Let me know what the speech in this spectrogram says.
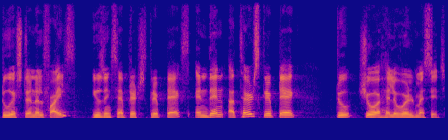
two external files using separate script tags and then a third script tag to show a hello world message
